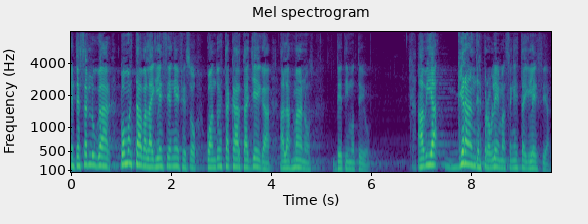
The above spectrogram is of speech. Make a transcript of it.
En tercer lugar, ¿cómo estaba la iglesia en Éfeso cuando esta carta llega a las manos de Timoteo? Había grandes problemas en esta iglesia.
